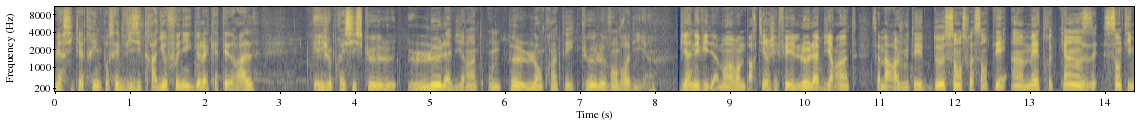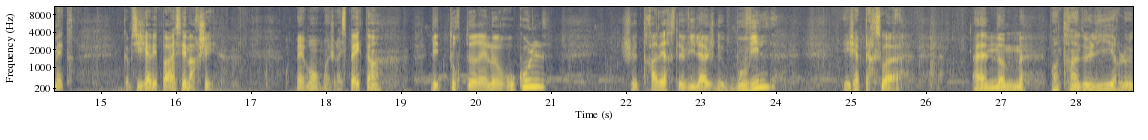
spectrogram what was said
Merci Catherine pour cette visite radiophonique de la cathédrale. Et je précise que le labyrinthe, on ne peut l'emprunter que le vendredi. hein. Bien évidemment, avant de partir, j'ai fait le labyrinthe. Ça m'a rajouté 261 mètres 15 centimètres. Comme si j'avais pas assez marché. Mais bon, moi je respecte. hein. Les tourterelles roucoulent. Je traverse le village de Bouville et j'aperçois un homme en train de lire le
